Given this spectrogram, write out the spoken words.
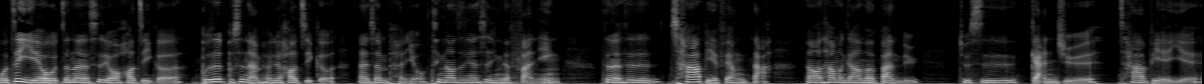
我自己也有真的是有好几个，不是不是男朋友，就好几个男生朋友，听到这件事情的反应真的是差别非常大。然后他们跟他们的伴侣就是感觉差别也。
